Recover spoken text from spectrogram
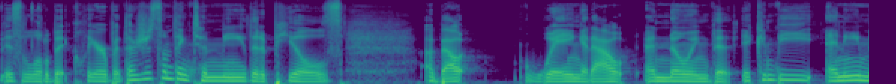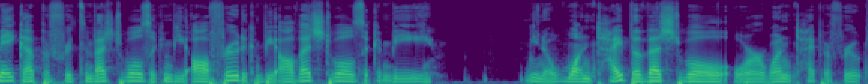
is a little bit clear, but there's just something to me that appeals about weighing it out and knowing that it can be any makeup of fruits and vegetables. It can be all fruit, it can be all vegetables, it can be, you know, one type of vegetable or one type of fruit.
